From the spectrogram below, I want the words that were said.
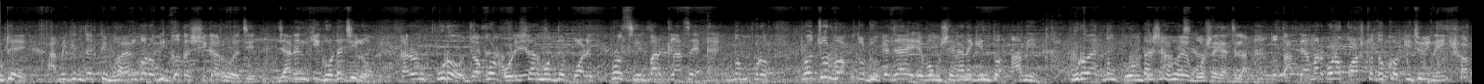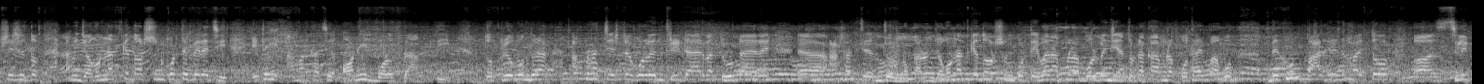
উঠে আমি কিন্তু একটি ভয়ঙ্কর অভিজ্ঞতার শিকার হয়েছি। জানেন কি ঘটেছিল? কারণ পুরো যখন ওড়িশার মধ্যে পড়ে, পুরো স্লিপার ক্লাসে একদম পুরো প্রচুর ভক্ত ঢুকে যায় এবং সেখানে কিন্তু আমি পুরো একদম কোণঠাসা হয়ে বসে গেছিলাম। তো তাতে আমার কোনো কষ্ট দুঃখ কিছুই নেই। সবশেষে তো আমি জগন্নাথকে দর্শন করতে পেরেছি। এটাই আমার কাছে অনেক বড় প্রাপ্তি। তো প্রিয় বন্ধুরা, আপনারা চেষ্টা করবেন থ্রি টায়ার বা টু টায়ারে আসার জন্য। কারণ জগন্নাথকে দর্শন করতে এবার আপনারা বলবেন যে এত টাকা আমরা কোথায় পাবো? দেখুন পার হেড হয়তো স্লিপ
